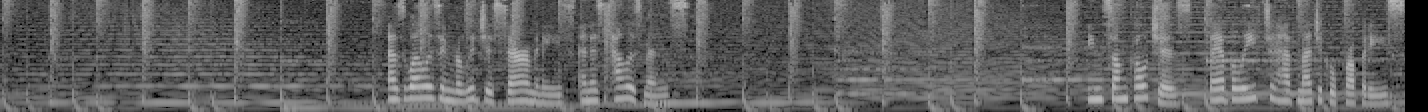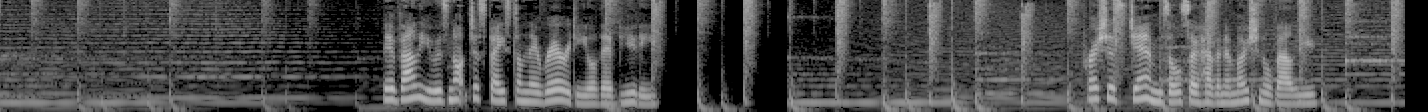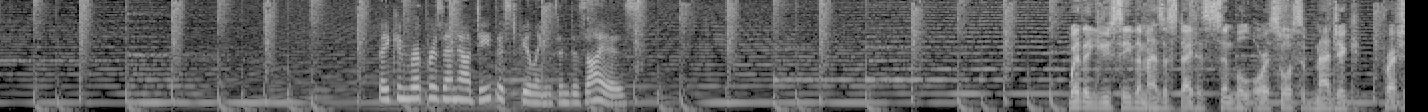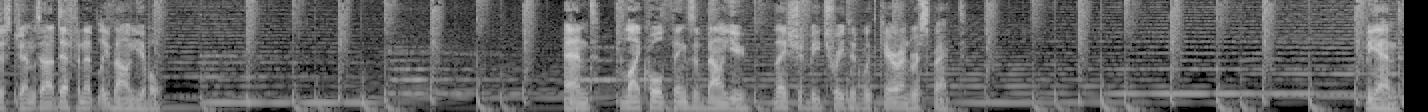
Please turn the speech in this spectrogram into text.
as well as in religious ceremonies and as talismans. In some cultures, they are believed to have magical properties. Their value is not just based on their rarity or their beauty. Precious gems also have an emotional value. They can represent our deepest feelings and desires. Whether you see them as a status symbol or a source of magic, precious gems are definitely valuable. And, like all things of value, they should be treated with care and respect. The end.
